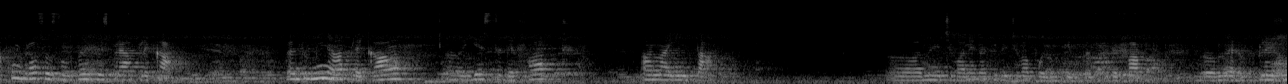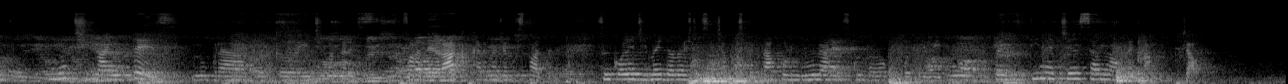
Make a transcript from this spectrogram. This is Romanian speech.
Acum vreau să-ți vorbesc despre a pleca. Pentru mine a pleca uh, este de fapt a înainta. Uh, nu e ceva negativ, e ceva pozitiv, pentru că de fapt uh, pleci dintr-un punct și înaintezi. Nu prea cred că e ceva care, în afară de rac, care merge cu spatele. Sunt colegii mei, de-abia aștept să înceapă spectacolul, nu ne-am născut în locul potrivit. Pentru tine, ce înseamnă a pleca? Ceau!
